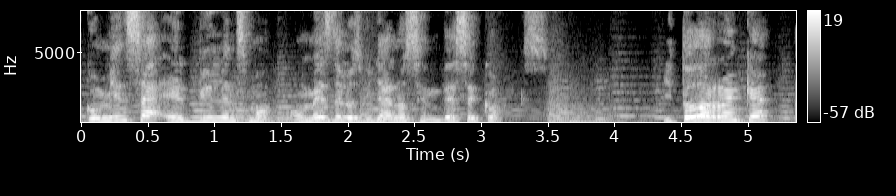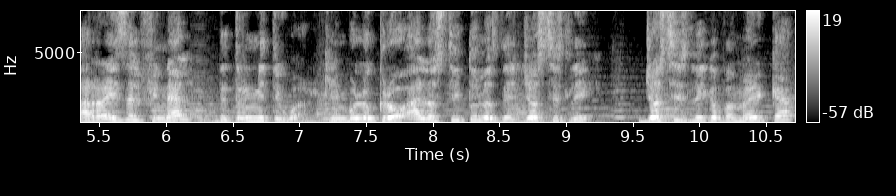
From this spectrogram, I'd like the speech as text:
comienza el Villains Month, o mes de los villanos en DC Comics. Y todo arranca a raíz del final de Trinity War, que involucró a los títulos de Justice League, Justice League of America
